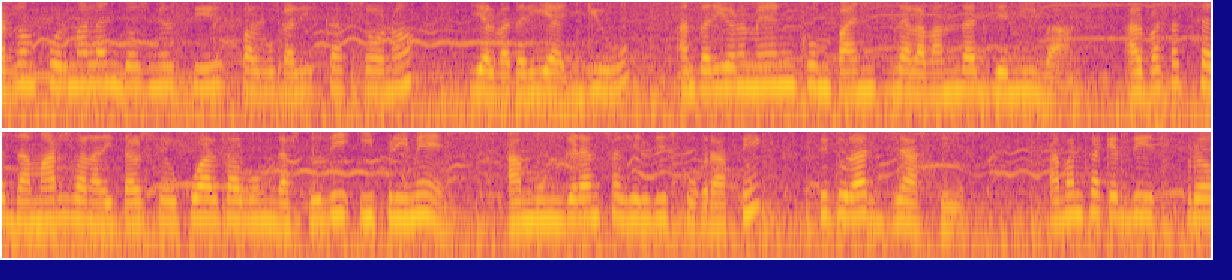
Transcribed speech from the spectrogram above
Es van formar l'any 2006 pel vocalista Sono i el bateria Yu, anteriorment companys de la banda Geneva. El passat 7 de març van editar el seu quart àlbum d'estudi i primer amb un gran segell discogràfic titulat Justice. Abans d'aquest disc, però,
